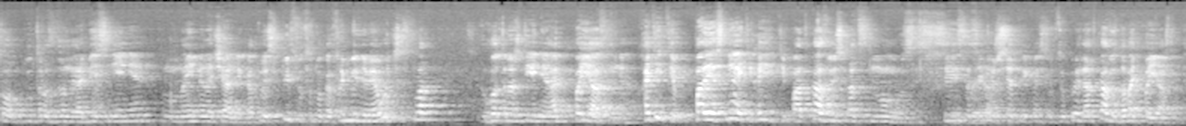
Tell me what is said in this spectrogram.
стол будут разданы объяснения ну, на имя начальника, то есть вписываются только фамилия, имя, отчество, год рождения, а- пояснения. Хотите, поясняйте, хотите, типа, отказываюсь от, ну, в связи со статьей 63 Конституции Украины, отказываюсь давать пояснения.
